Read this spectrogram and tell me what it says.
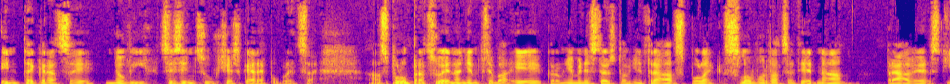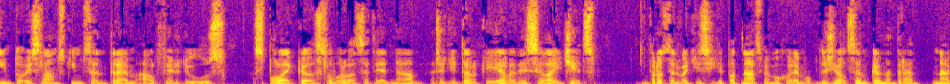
integraci nových cizinců v České republice. Spolupracuje na něm třeba i kromě ministerstva vnitra spolek Slovo 21 právě s tímto islámským centrem Al-Firdus, spolek Slovo 21 ředitelky Jeleny Silajčic v roce 2015 mimochodem obdržel celkem na, na,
